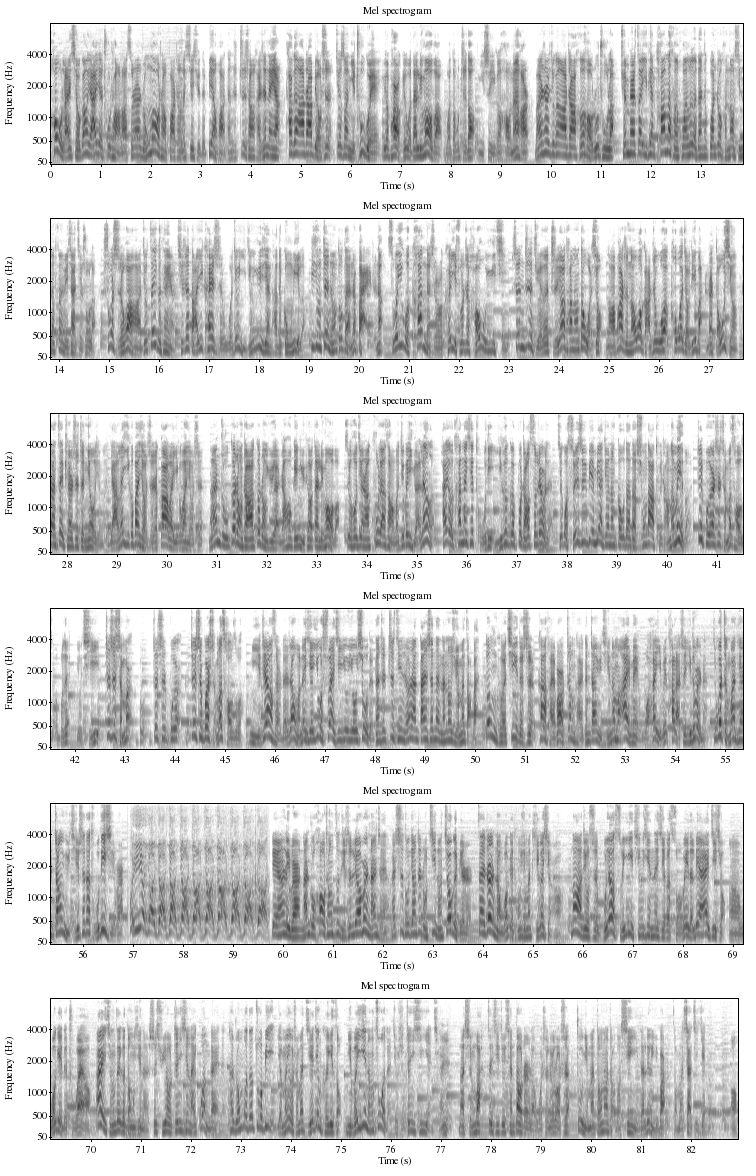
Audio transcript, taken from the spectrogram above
后来，小钢牙也出场了。虽然容貌上发生了些许的变化，但是智商还是那样。他跟阿扎表示，就算你出轨、约炮、给我戴绿帽子，我都知道你是一个好男孩。完事儿就跟阿扎和好如初了。全片在一片他们很欢乐，但是观众很闹心的氛围下结束了。说实话啊，就这个电影，其实打一开始我就已经预见他的功力了。毕竟阵容都在那摆着呢，所以我看的时候可以说是毫无预期，甚至觉得只要他能逗我笑，哪怕是挠我嘎吱窝、抠我脚底板这都行。但这片是真尿性啊，演了一个半小时。尬了一个半小时，男主各种渣各种约，然后给女票戴绿帽子，最后竟然哭两嗓子就被原谅了。还有他那些徒弟，一个个不着四六的，结果随随便便就能勾搭到胸大腿长的妹子，这波是什么操作？不对，有歧义，这是什么？不，这是波，这是波什么操作？你这样式的，让我那些又帅气又优秀的，但是至今仍然单身的男同学们咋办？更可气的是，看海报，郑恺跟张雨绮那么暧昧，我还以为他俩是一对呢，结果整半天张雨绮是他徒弟媳妇儿。哎呀呀呀呀呀呀呀呀呀呀呀！电影里边，男主号称自己是撩妹男神，还试图将这种技能教给别人。在这儿呢，我给同学们提个醒啊，那就是不要随意听信那些个所谓的恋爱技巧啊，我给的除外啊。爱情这个东西呢，是需要真心来灌溉的，它容不得作弊，也没有什么捷径可以走。你唯一能做的就是珍惜眼前人。那行吧，这期就先到这儿了。我是刘老师，祝你们都能找到心仪的另一半。咱们下期见，哦。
